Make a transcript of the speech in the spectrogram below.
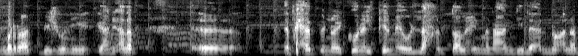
مرات بيجوني يعني أنا آه، بحب إنه يكون الكلمة واللحن طالعين من عندي لأنه أنا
